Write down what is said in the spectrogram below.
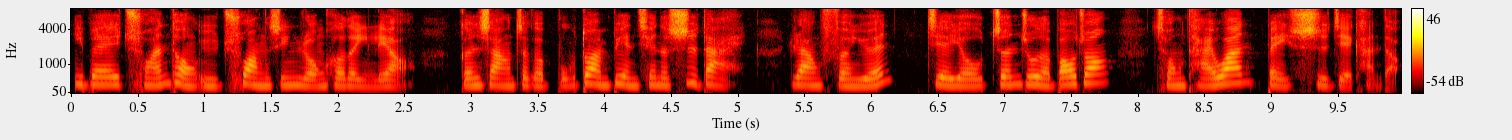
一杯传统与创新融合的饮料，跟上这个不断变迁的时代，让粉圆借由珍珠的包装，从台湾被世界看到。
